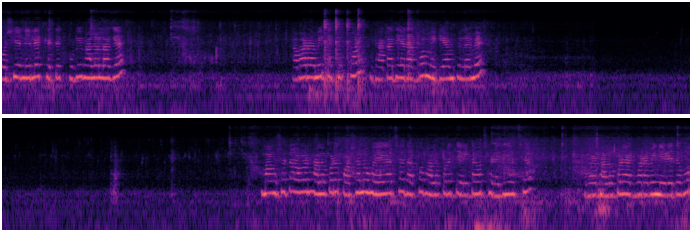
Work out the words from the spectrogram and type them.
কষিয়ে নিলে খেতে খুবই ভালো লাগে। আবার আমি কিছুক্ষণ ঢাকা দিয়ে রাখব মিডিয়াম ফ্লেমে। মাংসটা আমার ভালো করে কষানো হয়ে গেছে। দেখো, ভালো করে তেলটাও ছেড়ে দিয়েছে। এবার ভালো করে একবার আমি নেড়ে দেবো।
